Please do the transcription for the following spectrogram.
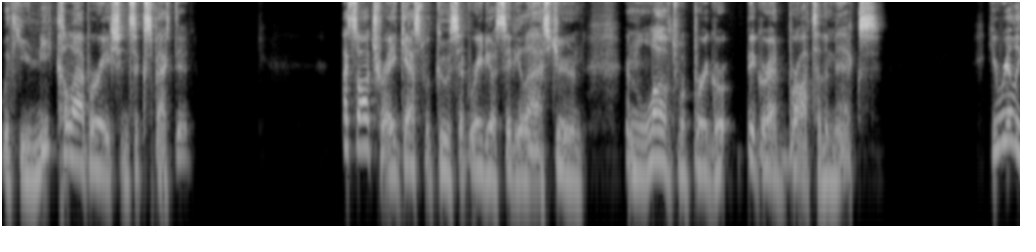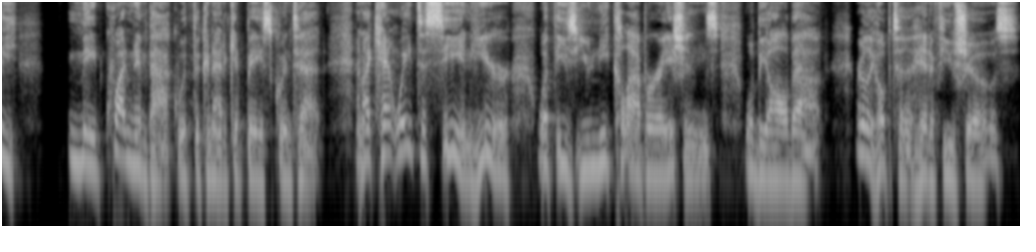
with unique collaborations expected. I saw Trey guest with Goose at Radio City last June and loved what Big Red brought to the mix. He really made quite an impact with the Connecticut based quintet, and I can't wait to see and hear what these unique collaborations will be all about. Really hope to hit a few shows.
